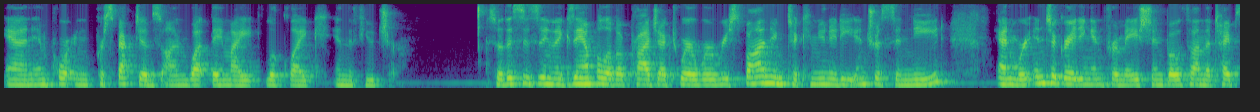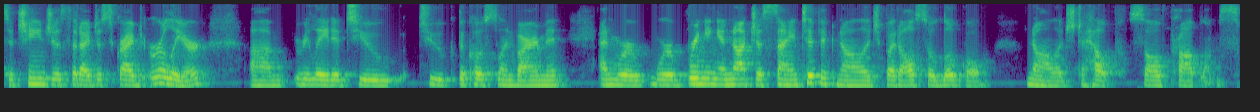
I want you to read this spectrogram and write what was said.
and important perspectives on what they might look like in the future. So this is an example of a project where we're responding to community interests and need, and we're integrating information both on the types of changes that I described earlier um, related to, to the coastal environment, and we're, we're bringing in not just scientific knowledge, but also local knowledge to help solve problems.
